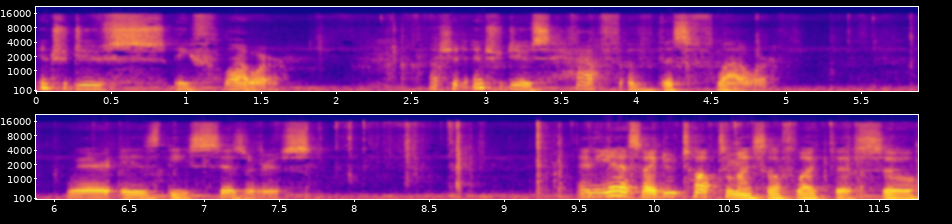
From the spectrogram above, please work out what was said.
introduce a flower? I should introduce half of this flower. Where is the scissors? And yes, I do talk to myself like this, so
